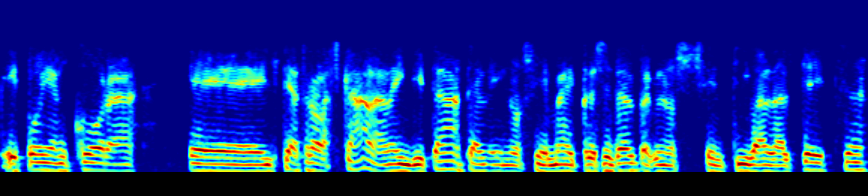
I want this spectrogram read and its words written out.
e poi ancora eh, il Teatro alla Scala l'ha invitata, lei non si è mai presentata perché non si sentiva all'altezza.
